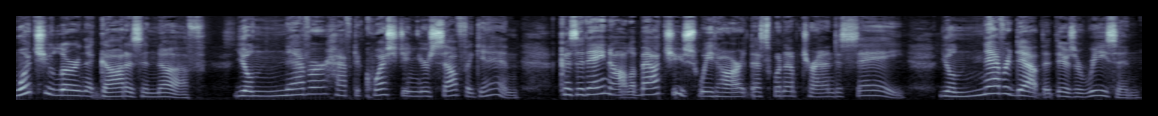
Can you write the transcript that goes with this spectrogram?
Once you learn that God is enough, you'll never have to question yourself again because it ain't all about you, sweetheart. That's what I'm trying to say. You'll never doubt that there's a reason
